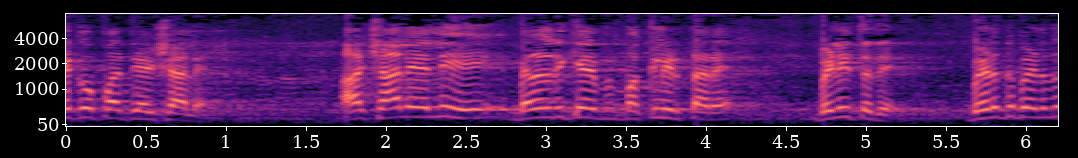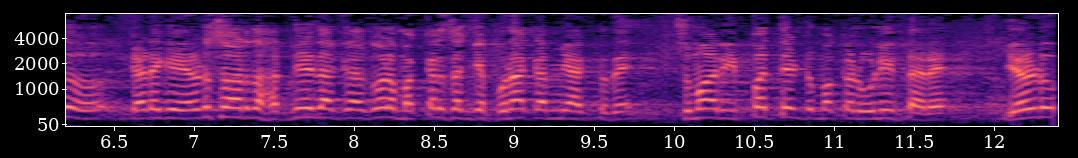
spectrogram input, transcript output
ಏಕೋಪಾಧ್ಯಾಯ ಶಾಲೆ. ಆ ಶಾಲೆಯಲ್ಲಿ ಬೆಳವಣಿಗೆ ಮಕ್ಕಳಿರ್ತಾರೆ, ಬೆಳೀತದೆ. ಬೆಳೆದು ಬೆಳೆದು ಕಡೆಗೆ ಎರಡು ಸಾವಿರದ ಹದಿನೈದು ಮಕ್ಕಳ ಸಂಖ್ಯೆ ಪುನಃ ಕಮ್ಮಿ ಆಗ್ತದೆ. ಸುಮಾರು ಇಪ್ಪತ್ತೆಂಟು ಮಕ್ಕಳು ಉಳಿತಾರೆ, ಎರಡು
